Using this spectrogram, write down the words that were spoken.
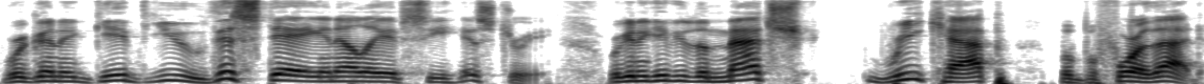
We're going to give you this day in LAFC history. We're going to give you the match recap, but before that,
